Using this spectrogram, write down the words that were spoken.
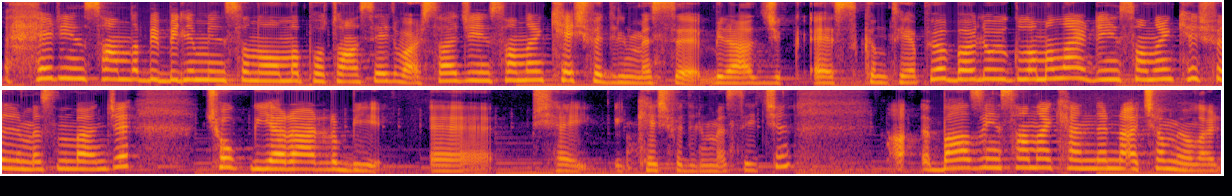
Her insanda bir bilim insanı olma potansiyeli var. Sadece insanların keşfedilmesi birazcık e, sıkıntı yapıyor. Böyle uygulamalar da insanların keşfedilmesini bence çok yararlı bir e, şey keşfedilmesi için. Bazı insanlar kendilerini açamıyorlar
